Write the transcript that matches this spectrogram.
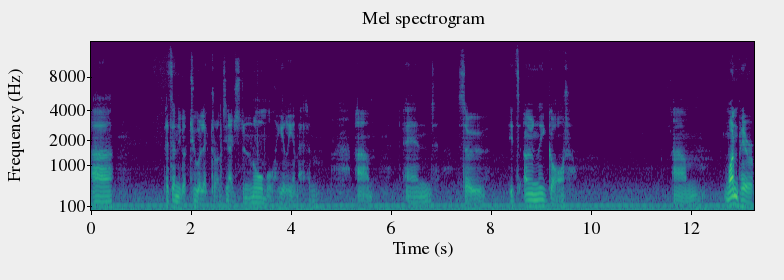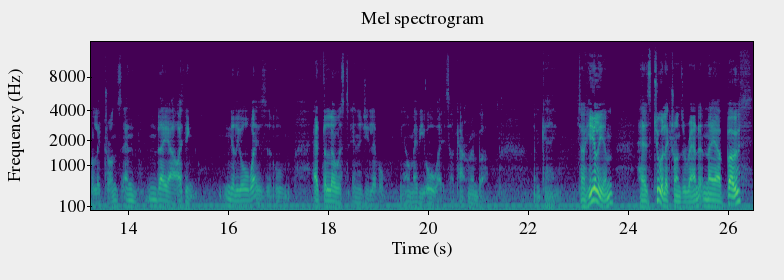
uh, that's only got two electrons. You know, just a normal helium atom, um, and so it's only got um, one pair of electrons, and they are, I think, nearly always at the lowest energy level. You know, maybe always. I can't remember. Okay. So helium has two electrons around it, and they are both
